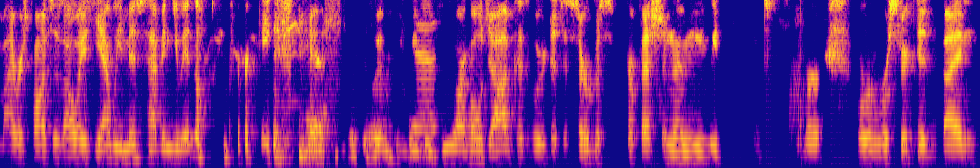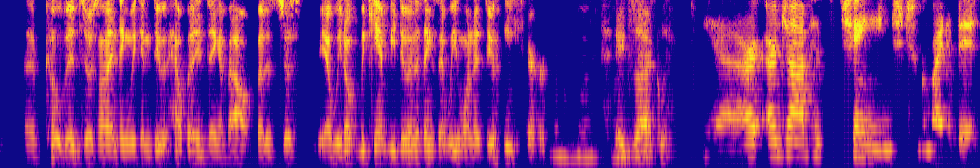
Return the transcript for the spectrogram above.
my response is always yeah we miss having you in the library. Yes. We, we, we, do our whole job because we're it's a service profession and we we're we're restricted by COVID, so it's not anything we can do help anything about. But it's just yeah, we don't we can't be doing the things that we want to do either. Mm-hmm. Exactly. Yeah, our our job has changed quite a bit.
